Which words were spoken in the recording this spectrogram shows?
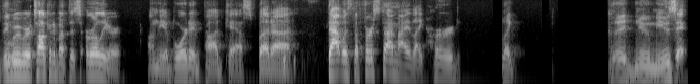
we were talking about this earlier on the aborted podcast but uh that was the first time i like heard like good new music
